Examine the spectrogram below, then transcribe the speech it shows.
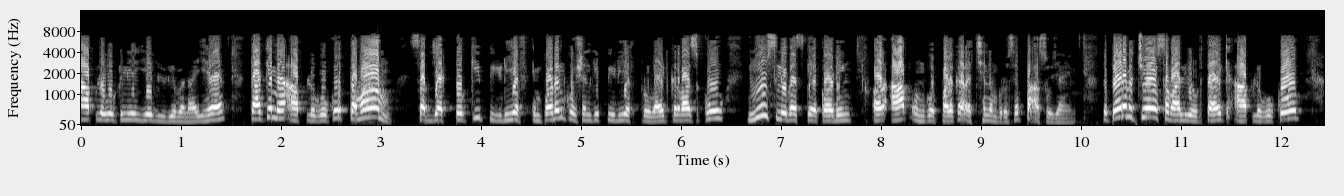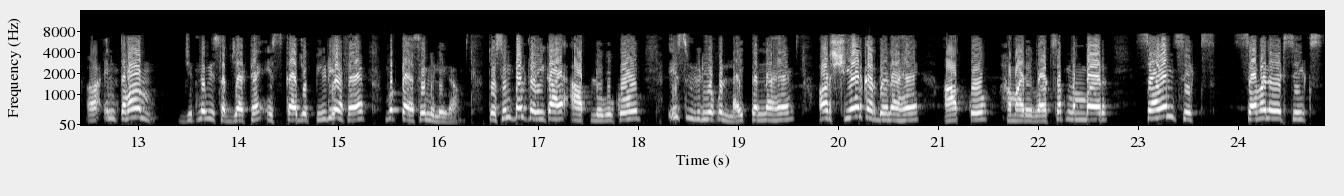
आप लोगों के लिए ये वीडियो बनाई है ताकि मैं आप लोगों को तमाम सब्जेक्टों की पीडीएफ इंपॉर्टेंट क्वेश्चन की पीडीएफ प्रोवाइड करवा सकूँ न्यू सिलेबस के अकॉर्डिंग और आप उनको पढ़कर अच्छे नंबरों से पास हो जाएँ। तो प्यारे बच्चों, सवाल ये उठता है कि आप लोगों को इन तमाम जितने भी सब्जेक्ट हैं, इसका जो पीडीएफ है, वो कैसे मिलेगा। तो सिंपल तरीका है आप लोगों को इस वीडियो को लाइक करना है और शेयर कर देना है आपको हमारे WhatsApp number seven six seven eight six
